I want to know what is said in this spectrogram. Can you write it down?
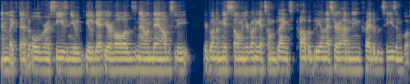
and like that over a season you'll you'll get your hauls now and then. Obviously you're going to miss some and you're going to get some blanks probably unless you're having an incredible season. But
